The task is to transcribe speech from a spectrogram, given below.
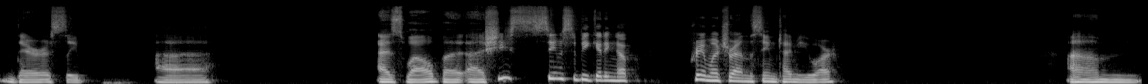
they're asleep uh, as well, but uh, she seems to be getting up pretty much around the same time you are. Um,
